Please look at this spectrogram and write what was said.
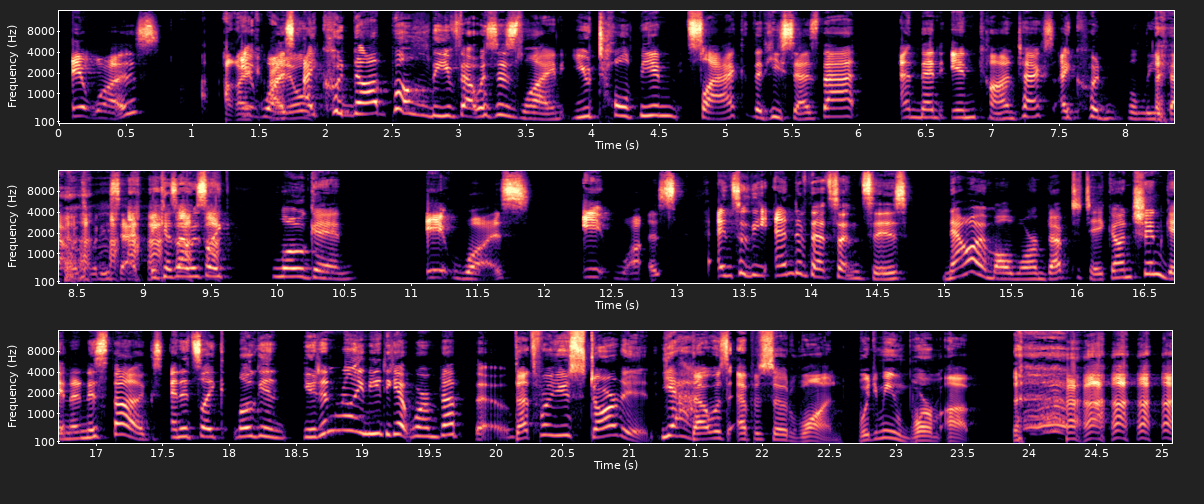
it was. I, it was. I I, could not believe that was his line. You told me in Slack that he says that, and then in context, I couldn't believe that was what he said because I was like, Logan, it was. It was. And so the end of that sentence is Now I'm all warmed up to take on Shingen and his thugs. And it's like, Logan, you didn't really need to get warmed up though. That's where you started. Yeah. That was episode one. What do you mean warm up?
